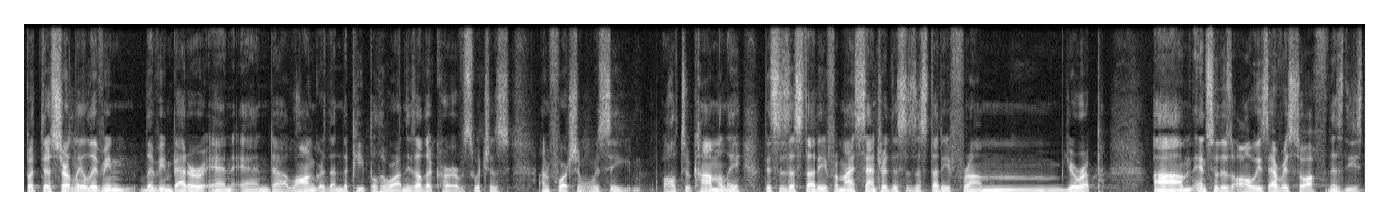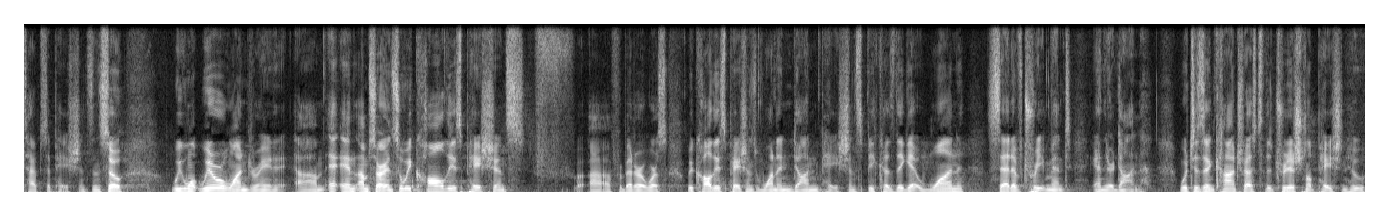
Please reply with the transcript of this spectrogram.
but they're certainly living living better and and uh, longer than the people who are on these other curves, which is unfortunately what we see all too commonly. This is a study from my center. This is a study from Europe. Um, and so there's always, every so often, there's these types of patients. And so we, we were wondering, um, and, and, I'm sorry, and so we call these patients uh, for better or worse, we call these patients one and done patients because they get one set of treatment and they're done, which is in contrast to the traditional patient who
